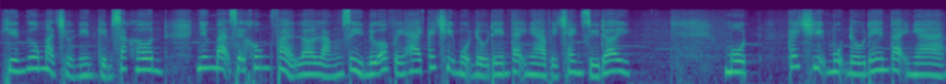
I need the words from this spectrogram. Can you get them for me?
khiến gương mặt trở nên kém sắc hơn. Nhưng bạn sẽ không phải lo lắng gì nữa với hai cách trị mụn đầu đen tại nhà với chanh dưới đây. 1. Cách trị mụn đầu đen tại nhà,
